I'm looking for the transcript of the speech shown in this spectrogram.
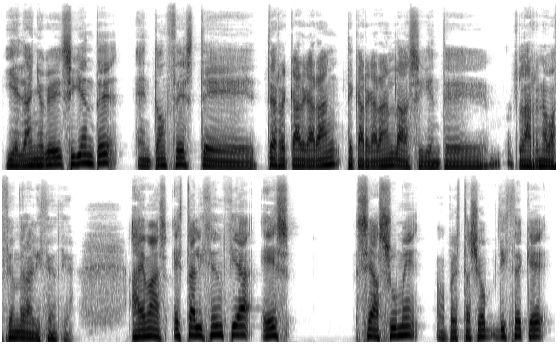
Y el año que siguiente, entonces te, te recargarán, te cargarán la siguiente, la renovación de la licencia. Además, esta licencia es, se asume, o PrestaShop dice que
